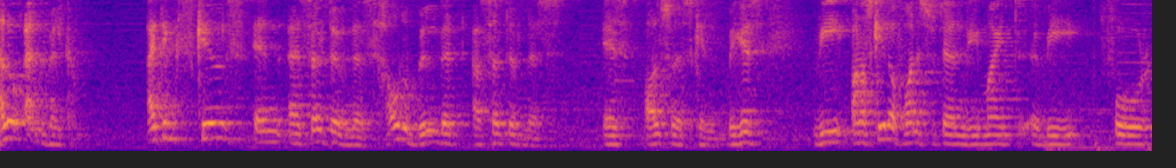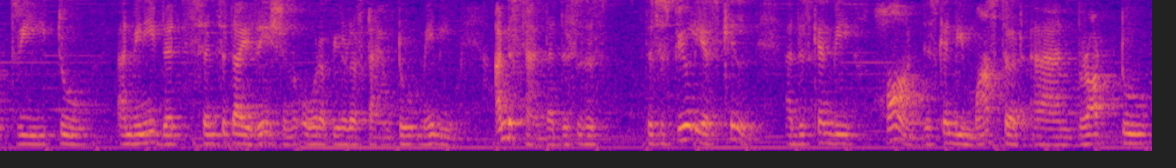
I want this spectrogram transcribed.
Hello and welcome. I think skills in assertiveness, how to build that assertiveness is also a skill because we, on a scale of 1 to 10, we might be 4, 3, 2, and we need that sensitization over a period of time to maybe understand that this is a, this is purely a skill and this can be honed, this can be mastered and brought to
